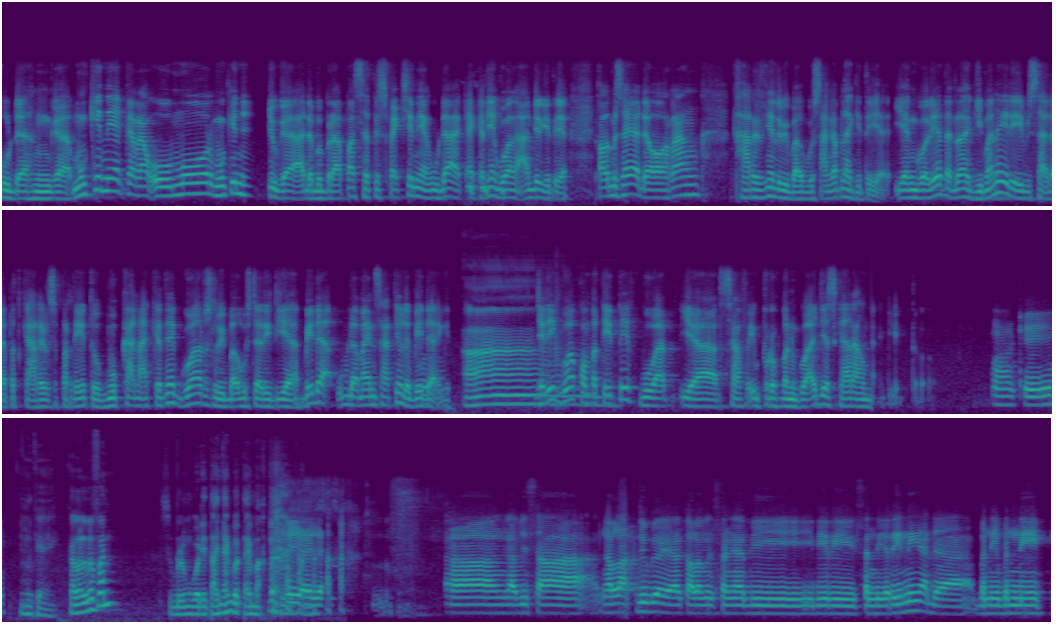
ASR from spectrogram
udah nggak mungkin ya karena umur, mungkin juga ada beberapa satisfaction yang udah akhirnya gue ngambil gitu ya. Kalau misalnya ada orang karirnya lebih bagus, anggaplah gitu ya. Yang gue lihat adalah gimana dia bisa dapat karir seperti itu. Bukan akhirnya gue harus lebih bagus dari dia. Beda, udah mindsetnya udah beda gitu. Ah. Jadi gue kompetitif buat ya self improvement gue aja sekarang gitu. Oke. Oke. Kalau lu Van? Sebelum gue ditanya gue tembak. iya iya. Eh, nggak bisa ngelak juga ya kalau misalnya di diri sendiri ini ada benih-benih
